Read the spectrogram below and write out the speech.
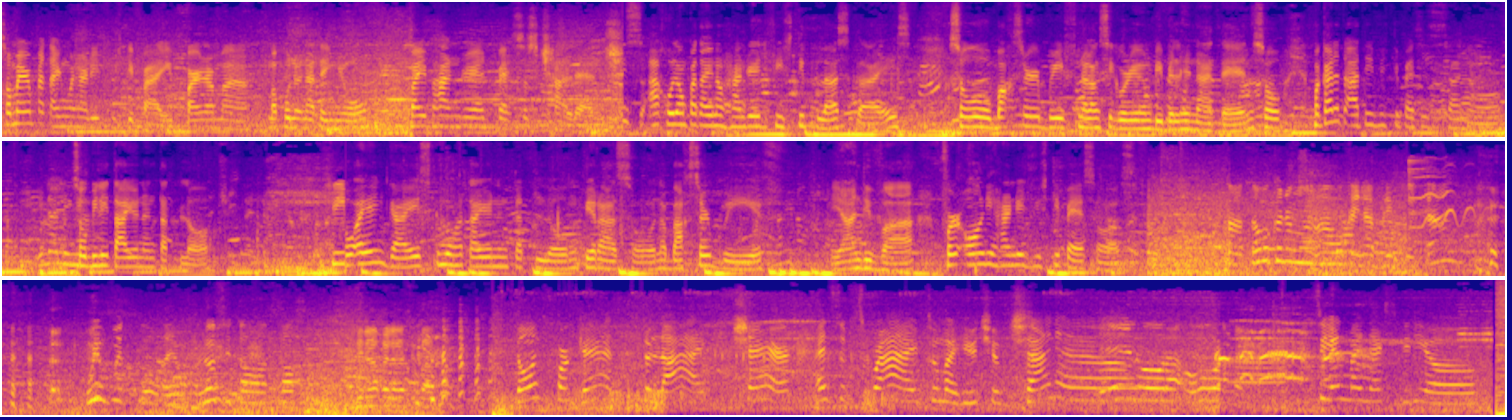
So meron pa tayong 155 para ma mapuno natin yung 500 pesos challenge. Ako lang pa tayo ng 150 plus guys. So boxer brief na lang siguro yung bibilhin natin. So magkano to ate 50 pesos sa ano? So bili tayo ng tatlo. So ayun guys, kumuha tayo ng tatlong piraso na boxer brief. Yan, di ba? For only 150 pesos. Tata, huwag ka nang maawa kay Lovely Food, ha? Uy, puwet ko. Ayaw ko. Lo, si Toto. Hindi na lang kilala si Papa. Don't forget to like, share, and subscribe to my YouTube channel. See you in my next video.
